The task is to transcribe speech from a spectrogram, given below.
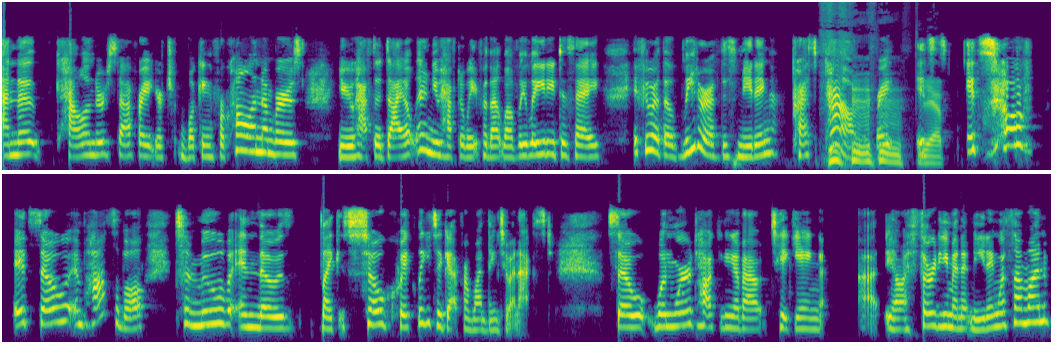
And the calendar stuff right you're looking for call-in numbers. You have to dial in. You have to wait for that lovely lady to say if you are the leader of this meeting press pound right? It's yep. it's so it's so impossible to move in those like so quickly to get from one thing to the next. So when we're talking about taking uh, you know a 30 minute meeting with someone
